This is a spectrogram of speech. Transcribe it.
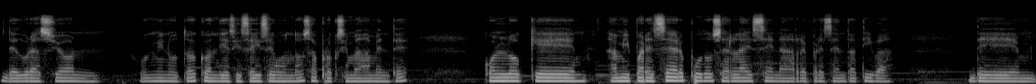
de duración un minuto con 16 segundos aproximadamente, con lo que a mi parecer pudo ser la escena representativa de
